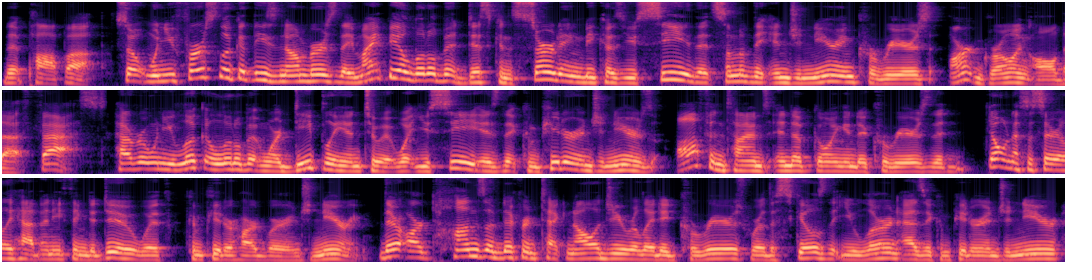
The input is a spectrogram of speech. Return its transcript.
that pop up. So when you first look at these numbers, they might be a little bit disconcerting because you see that some of the engineering careers aren't growing all that fast. However, when you look a little bit more deeply into it, what you see is that computer engineers oftentimes end up going into careers that don't necessarily have anything to do with computer hardware engineering. There are tons of different technology related careers where the skills that you learn as a computer engineer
